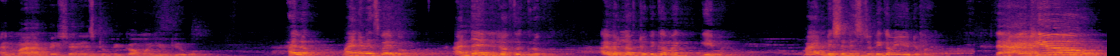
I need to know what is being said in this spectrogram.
and my ambition is to become a YouTuber. Hello, my name is Vaibhav. I am the editor of the group. I would love to become a gamer. My ambition is to become a YouTuber. Thank you.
